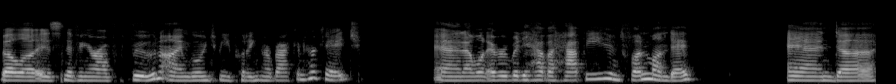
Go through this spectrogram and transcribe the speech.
Bella is sniffing around for food, I'm going to be putting her back in her cage. And I want everybody to have a happy and fun Monday. And uh,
